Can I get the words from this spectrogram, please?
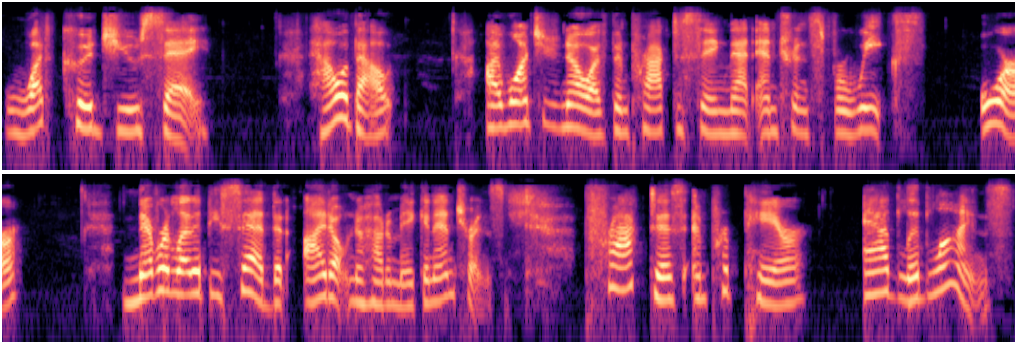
What could you say? How about, I want you to know I've been practicing that entrance for weeks. Or, never let it be said that I don't know how to make an entrance. Practice and prepare ad lib lines.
